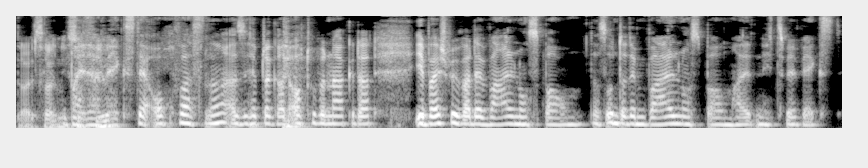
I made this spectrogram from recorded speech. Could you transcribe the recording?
da ist halt nicht Wobei, so viel. da wächst ja auch was, ne? Also ich habe da gerade auch drüber nachgedacht. Ihr Beispiel war der Walnussbaum, dass unter dem Walnussbaum halt nichts mehr wächst.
